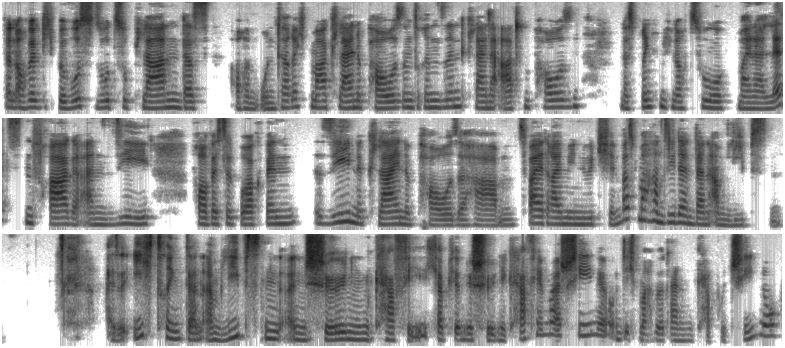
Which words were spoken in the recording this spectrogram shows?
dann auch wirklich bewusst so zu planen, dass auch im Unterricht mal kleine Pausen drin sind, kleine Atempausen. Und das bringt mich noch zu meiner letzten Frage an Sie. Frau Wesselborg, wenn Sie eine kleine Pause haben, zwei, drei Minütchen, was machen Sie denn dann am liebsten? Also ich trinke dann am liebsten einen schönen Kaffee. Ich habe hier eine schöne Kaffeemaschine und ich mache mir dann einen Cappuccino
